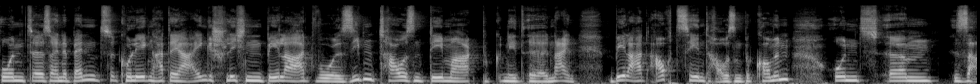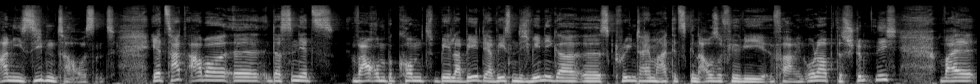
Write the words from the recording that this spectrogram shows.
Und äh, seine Bandkollegen hat er ja eingeschlichen. Bela hat wohl 7.000 D-Mark, nee, äh, nein, Bela hat auch 10.000 bekommen und ähm, Sani 7000. Jetzt hat aber, äh, das sind jetzt, warum bekommt Bela B., der wesentlich weniger äh, Screentime hat, jetzt genauso viel wie Farin Urlaub? Das stimmt nicht, weil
